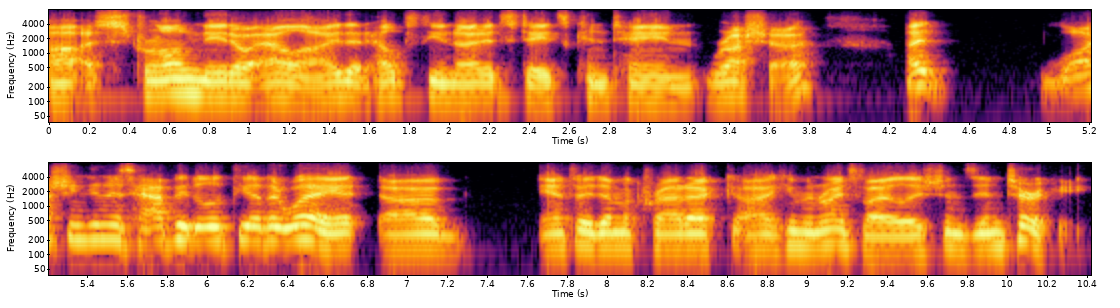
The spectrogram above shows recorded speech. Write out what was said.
uh, a strong NATO ally that helps the United States contain Russia, I, Washington is happy to look the other way at uh, anti-democratic uh, human rights violations in Turkey.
